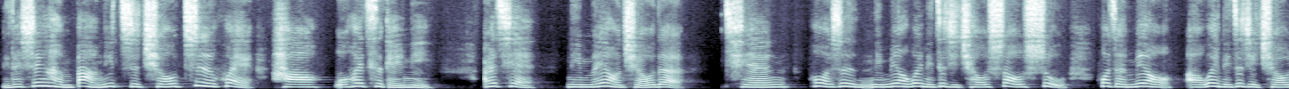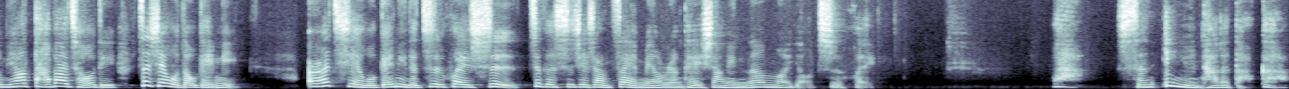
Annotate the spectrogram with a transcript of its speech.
你的心很棒，你只求智慧，好，我会赐给你。而且你没有求的钱，或者是你没有为你自己求寿数，或者没有呃为你自己求你要打败仇敌，这些我都给你。”而且我给你的智慧是，这个世界上再也没有人可以像你那么有智慧。哇！神应允他的祷告。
